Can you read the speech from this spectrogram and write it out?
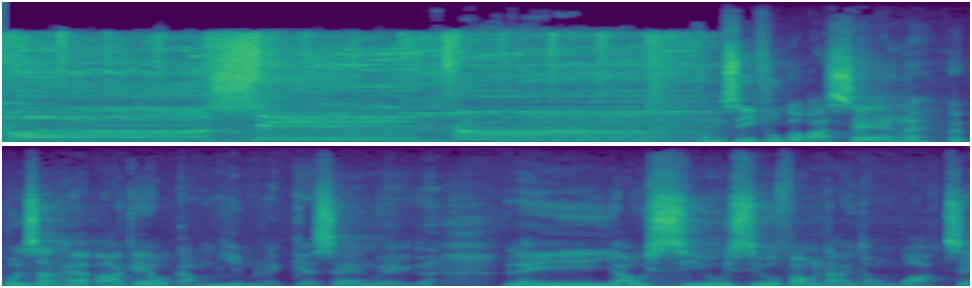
多心痛。馮師傅嗰把聲呢，佢本身係一把幾有感染力嘅聲嚟嘅。你有少少方大同或者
